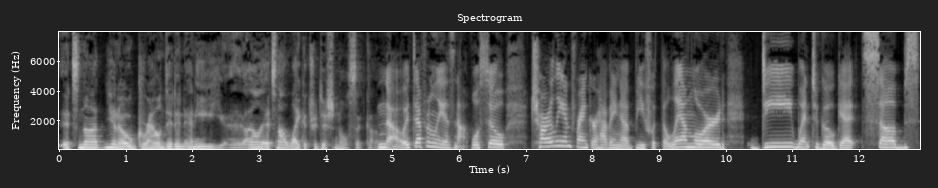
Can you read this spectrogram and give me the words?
It's not, you know, grounded in any. It's not like a traditional sitcom. No, it definitely is not. Well, so Charlie and Frank are having a beef with the landlord. Dee went to go get subs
